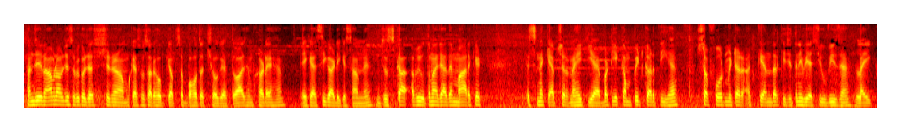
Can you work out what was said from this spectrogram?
हाँ जी, राम राम जी, सभी को जय श्री राम। कैसे सारे? होप कि आप सब बहुत अच्छे हो गए। तो आज हम खड़े हैं एक ऐसी गाड़ी के सामने, जिसका अभी उतना ज़्यादा मार्केट इसने कैप्चर नहीं किया है, बट ये कम्पीट करती है सब फोर मीटर के अंदर की जितनी भी एस हैं लाइक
